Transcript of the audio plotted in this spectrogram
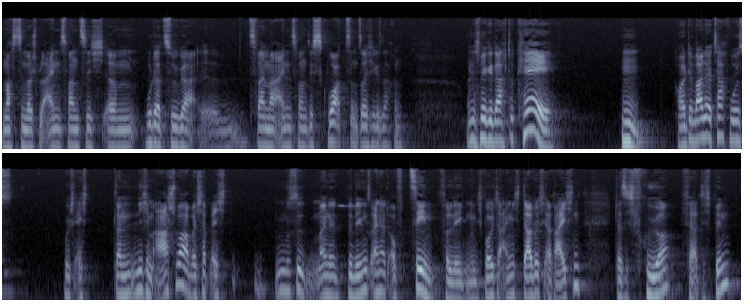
Machst zum Beispiel 21 ähm, Ruderzüge, äh, zweimal 21 Squats und solche Sachen. Und ich mir gedacht, okay, hm, heute war der Tag, wo es, wo ich echt dann nicht im Arsch war, aber ich habe echt musste meine Bewegungseinheit auf 10 verlegen und ich wollte eigentlich dadurch erreichen, dass ich früher fertig bin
